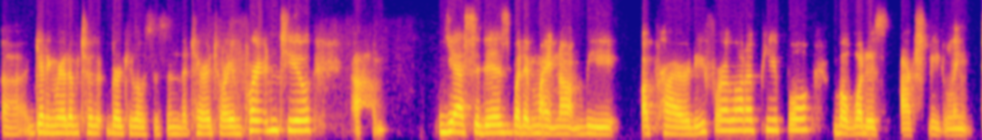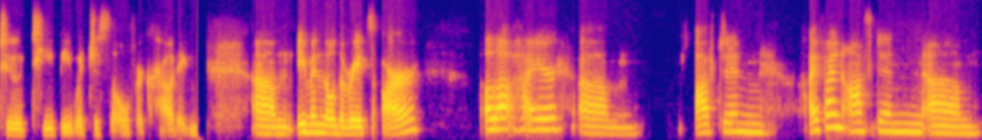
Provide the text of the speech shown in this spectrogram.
uh, getting rid of tuberculosis in the territory important to you um, yes it is but it might not be a priority for a lot of people but what is actually linked to tb which is the overcrowding um, even though the rates are a lot higher um, often I find often, um,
